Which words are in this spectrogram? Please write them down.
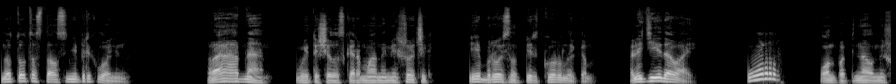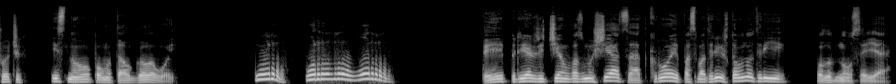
но тот остался непреклонен. «Ладно», — вытащил из кармана мешочек и бросил перед курлыком. «Лети давай». «Ур!» Он попинал мешочек и снова помотал головой. «Ур! Ур! Ур!» ты, прежде чем возмущаться, открой и посмотри, что внутри», — улыбнулся я.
